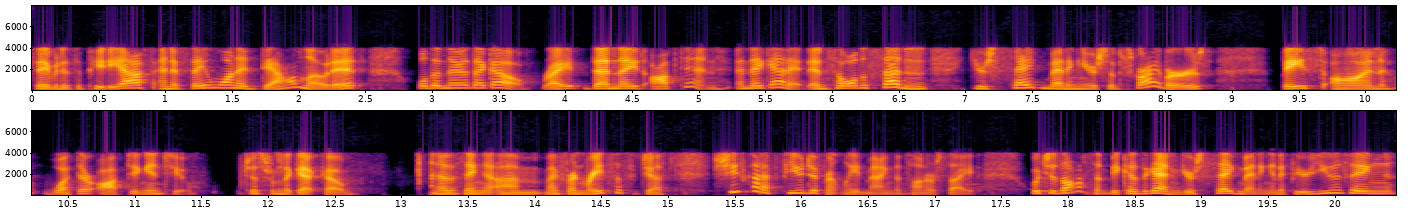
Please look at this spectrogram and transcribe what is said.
save it as a PDF, and if they want to download it, well, then there they go, right? Then they'd opt in and they get it. And so all of a sudden, you're segmenting your subscribers based on what they're opting into, just from the get go. Another thing um, my friend Rachel suggests, she's got a few different lead magnets on her site, which is awesome because, again, you're segmenting. And if you're using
